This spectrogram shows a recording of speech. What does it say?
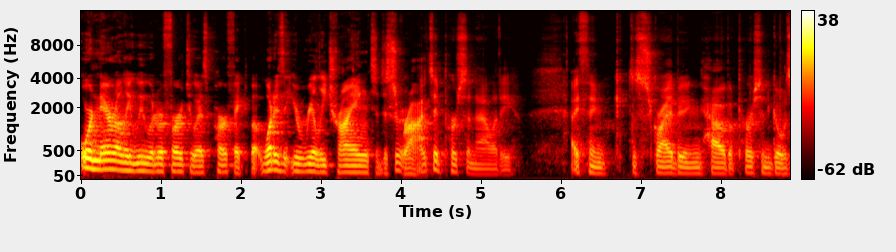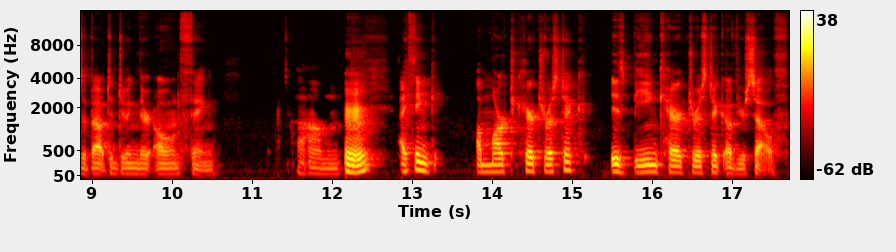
ordinarily we would refer to as perfect? But what is it you're really trying to Sure. describe? I'd say personality. I think describing how the person goes about to doing their own thing. Um, Mhm. I think a marked characteristic is being characteristic of yourself.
